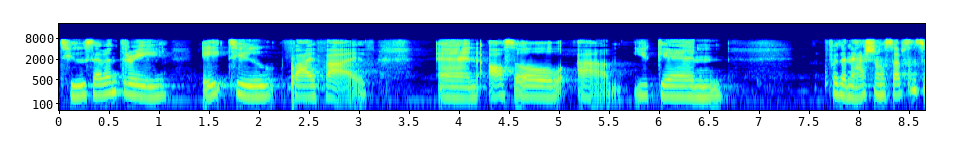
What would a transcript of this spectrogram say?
273 8255. And also, um, you can for the National Substance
